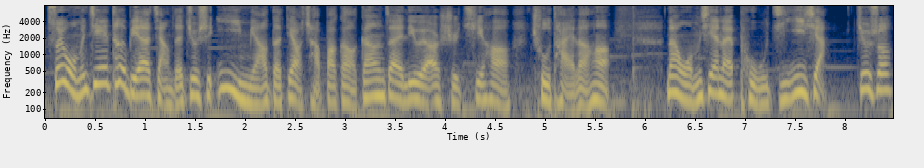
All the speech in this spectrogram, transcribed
所以我们今天特别要讲的就是疫苗的调查报告，刚刚在六月二十七号出台了哈。那我们先来普及一下，就是说。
